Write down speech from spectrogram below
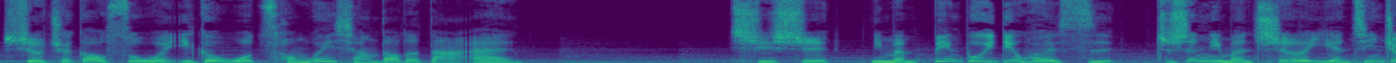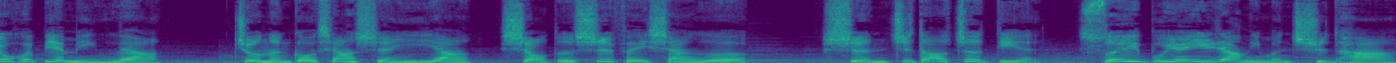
蛇却告诉我一个我从未想到的答案：其实你们并不一定会死，只是你们吃了，眼睛就会变明亮，就能够像神一样晓得是非善恶。神知道这点，所以不愿意让你们吃它。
